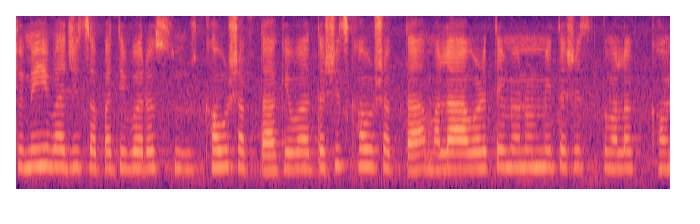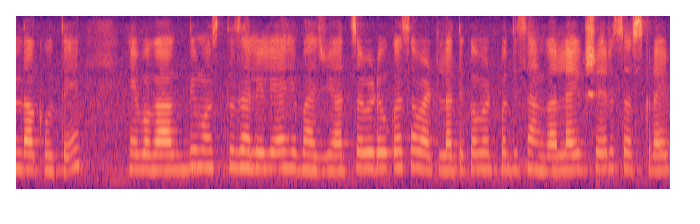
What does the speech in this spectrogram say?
तुम्ही ही भाजी चपाती बरंच खाऊ शकता किंवा तशीच खाऊ शकता. मला आवडते म्हणून मी तशीच तुम्हाला खाऊन दाखवते. हे बघा अगदी मस्त झालेली आहे भाजी. आजचा व्हिडिओ कसा वाटला ते कमेंटमध्ये सांगा. लाईक शेअर सबस्क्राईब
